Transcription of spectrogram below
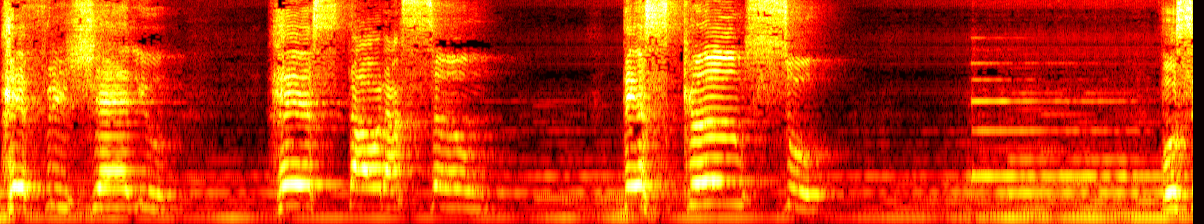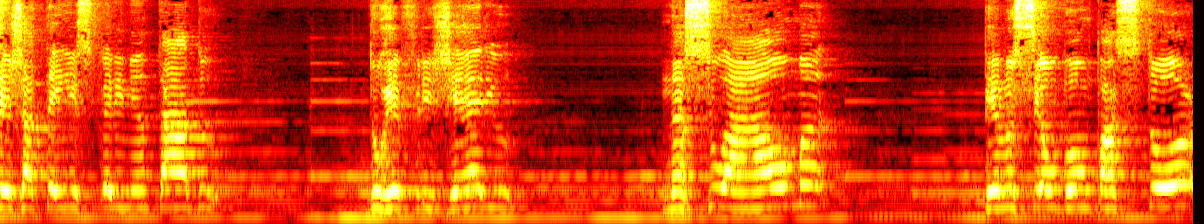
Refrigério restauração, descanso. Você já tem experimentado do refrigério na sua alma pelo seu bom pastor?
